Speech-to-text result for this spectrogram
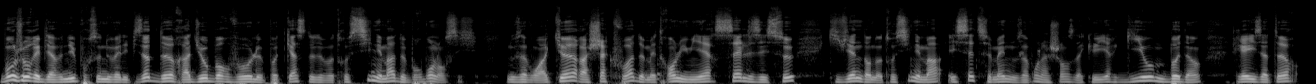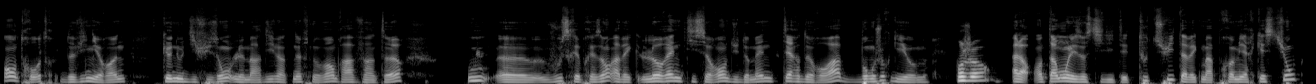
Bonjour et bienvenue pour ce nouvel épisode de Radio Borvo, le podcast de votre cinéma de Bourbon-Lancy. Nous avons à cœur à chaque fois de mettre en lumière celles et ceux qui viennent dans notre cinéma et cette semaine nous avons la chance d'accueillir Guillaume Baudin, réalisateur entre autres de Vigneronne, que nous diffusons le mardi 29 novembre à 20h où euh, vous serez présent avec Lorraine Tisserand du domaine Terre de Roi. Bonjour Guillaume. Bonjour. Alors, entamons les hostilités tout de suite avec ma première question.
